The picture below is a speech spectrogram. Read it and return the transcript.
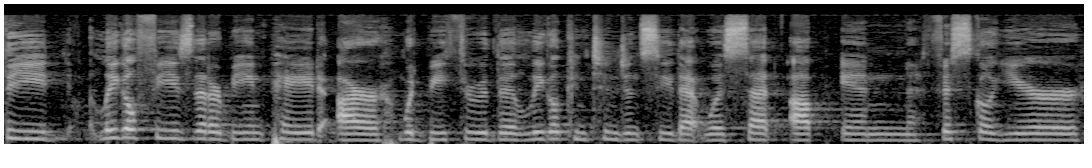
The legal fees that are being paid are, would be through the legal contingency that was set up in fiscal year,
